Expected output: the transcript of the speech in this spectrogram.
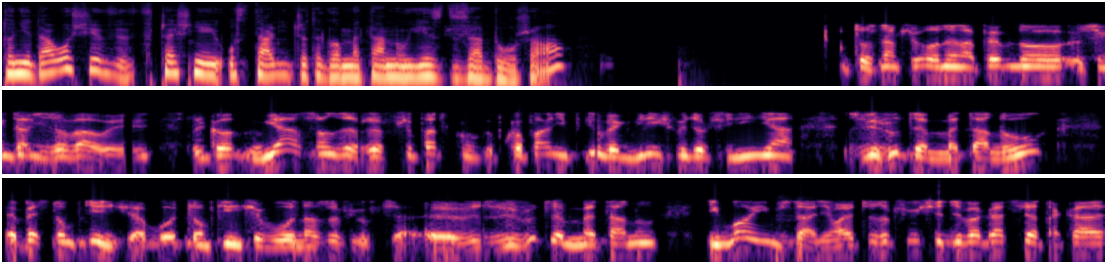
to nie dało się wcześniej ustalić, że tego metanu jest za dużo? To znaczy one na pewno sygnalizowały, tylko ja sądzę, że w przypadku kopalni Pniówek mieliśmy do czynienia z wyrzutem metanu bez tąpnięcia, bo tąpnięcie było na Zofiówce, e, z wyrzutem metanu i moim zdaniem, ale to jest oczywiście dywagacja taka e,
